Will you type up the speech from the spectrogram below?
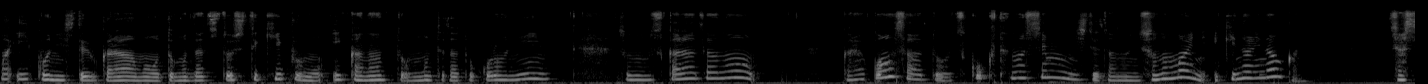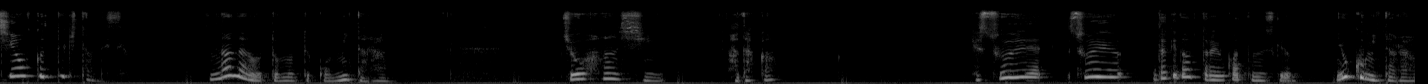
まあいい子にしてるからもうお友達としてキープもいいかなと思ってたところにそのスカラ座のガラコンサートをすごく楽しみにしてたのにその前にいきなりなんかね写真を送ってきたんですよ。なんだろうと思ってこう見たら上半身裸？いやそれでそれだけだったらよかったんですけどよく見たら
